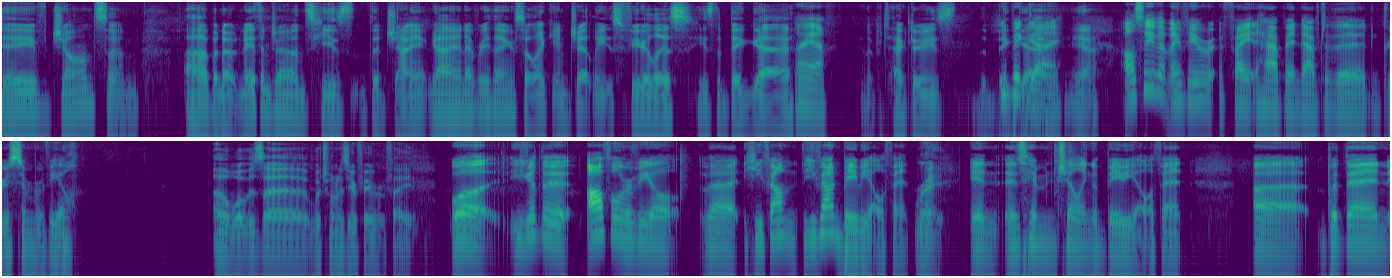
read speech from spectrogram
Dave Johnson. Uh, but no, Nathan Jones. He's the giant guy and everything. So like in Jet Li's Fearless, he's the big guy. Oh yeah. In the Protector, he's the big, big guy. guy. Yeah. I'll say that my favorite fight happened after the gruesome reveal. Oh, what was uh? Which one was your favorite fight? Well, you get the awful reveal that he found he found baby elephant Right. in is him chilling with baby elephant. Uh, but then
